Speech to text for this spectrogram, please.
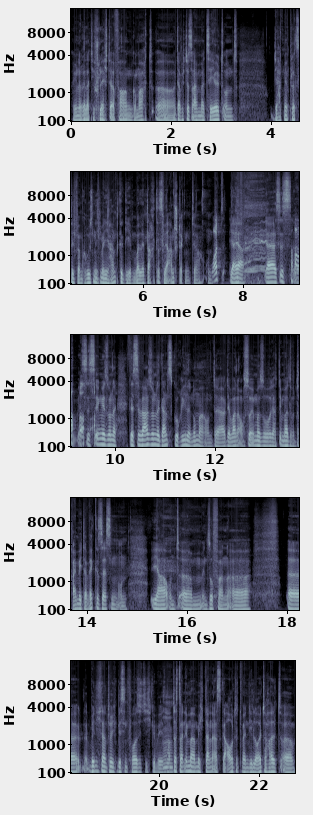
habe ich eine relativ schlechte Erfahrung gemacht. Äh, da habe ich das einem erzählt und der hat mir plötzlich beim Grüßen nicht mehr die Hand gegeben, weil er dachte, das wäre ansteckend, ja. Und What? Ja, ja. Ja, es ist, äh, es ist irgendwie so eine, das war so eine ganz skurrile Nummer und der, der war auch so immer so, der hat immer so drei Meter weggesessen und ja, und ähm, insofern äh, äh, bin ich natürlich ein bisschen vorsichtig gewesen. Mhm. Habe das dann immer mich dann erst geoutet, wenn die Leute halt, äh,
